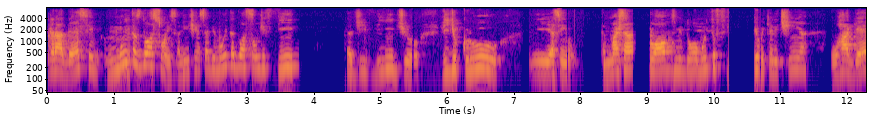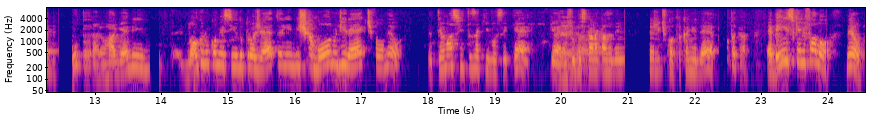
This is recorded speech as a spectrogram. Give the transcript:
agradece muitas doações. A gente recebe muita doação de fita, de vídeo, vídeo cru. E assim, o Marcelo Alves me doou muito filme que ele tinha. O Hageb, puta, cara, o Hageb, logo no comecinho do projeto, ele me chamou no direct e falou, meu, eu tenho umas fitas aqui, você quer? Quer. Eu fui buscar na casa dele, a gente ficou trocando ideia. Puta, cara. É bem isso que ele falou. Meu,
